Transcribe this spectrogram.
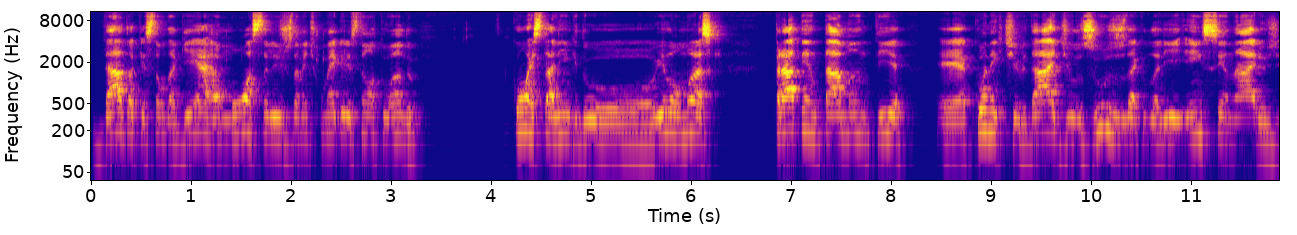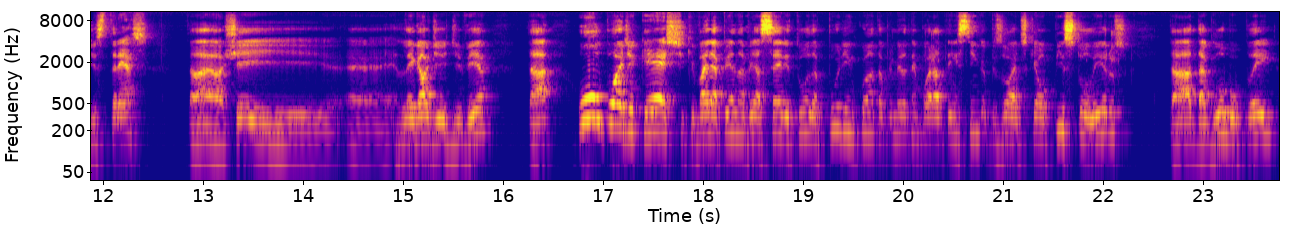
dado a questão da guerra, mostra ali justamente como é que eles estão atuando com a Starlink do Elon Musk para tentar manter é, conectividade, os usos daquilo ali em cenários de estresse, tá? Achei é, legal de, de ver, tá? Um podcast que vale a pena ver a série toda, por enquanto a primeira temporada tem cinco episódios, que é o Pistoleiros, tá? Da Globoplay,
